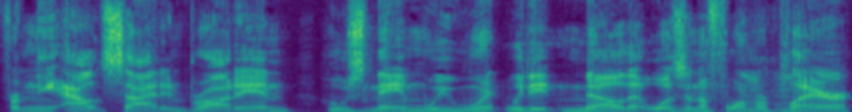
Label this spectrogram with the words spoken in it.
from the outside and brought in whose name we went, we didn't know that wasn't a former Mm-hmm. player.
